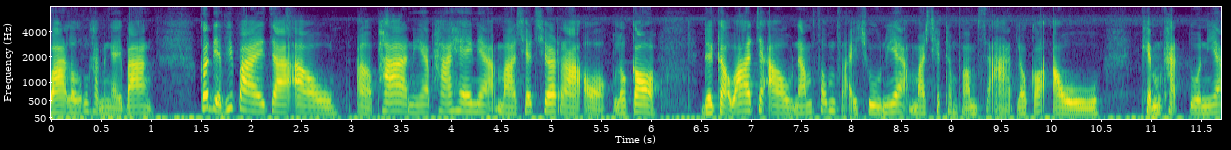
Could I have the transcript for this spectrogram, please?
ว่าเราต้องทำยังไงบ้าง ก็เดี๋ยวพี่ปายจะเอาเออผ้าเนี้ยผ้าแห้งเนี่ยมาเช็ดเชื้อราออก แล้วก็เดี๋ยวกะว่าจะเอาน้ำส้มสายชูเนี่ยมาเช็ดทำความสะอาด แล้วก็เอาเข็มขัดตัวเนี้ย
